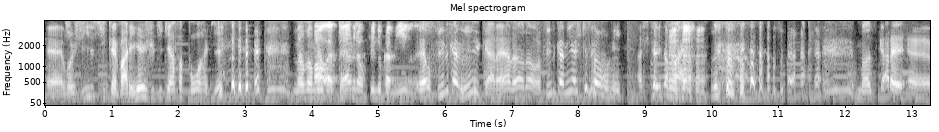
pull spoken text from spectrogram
é logística, é varejo, o que que é essa porra aqui? Mas ao mesmo... é pedra, é o fim do caminho, né? É o fim do caminho, cara. É, não, não. O fim do caminho acho que não, hein? Acho que ainda vai. Mas, cara, é, é,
